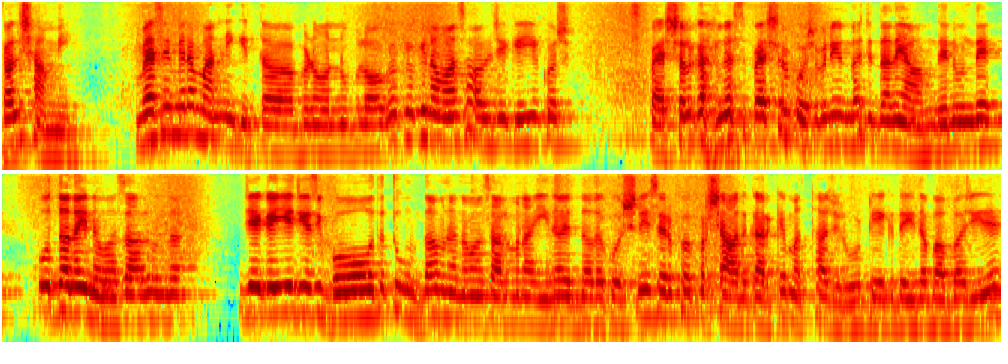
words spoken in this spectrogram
ਕੱਲ ਸ਼ਾਮੀ। ਵੈਸੇ ਮੇਰਾ ਮਨ ਨਹੀਂ ਕੀਤਾ ਬਣਾਉਣ ਨੂੰ ਬਲੌਗ ਕਿਉਂਕਿ ਨਵਾਂ ਸਾਲ ਜੇ ਕਹੀਏ ਕੁਝ ਸਪੈਸ਼ਲ ਕਰਨਾ ਸਪੈਸ਼ਲ ਕੁਝ ਵੀ ਨਹੀਂ ਹੁੰਦਾ, ਜਿੱਦਾਂ ਦੇ ਆਮ ਦਿਨ ਹੁੰਦੇ ਉਦਾਂ ਦਾ ਹੀ ਨਵਾਂ ਸਾਲ ਹੁੰਦਾ। ਜੇ ਕਹੀਏ ਜੀ ਅਸੀਂ ਬਹੁਤ ਧੂਮਧਾਮ ਨਾਲ ਨਵਾਂ ਸਾਲ ਮਨਾਈਦਾ ਇਦਾਂ ਦਾ ਕੁਝ ਨਹੀਂ, ਸਿਰਫ ਪ੍ਰਸ਼ਾਦ ਕਰਕੇ ਮੱਥਾ ਜ਼ਰੂਰ ਟੇਕ ਦੇਈਦਾ ਬਾਬਾ ਜੀ ਦੇ।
